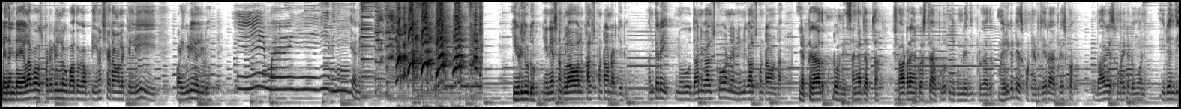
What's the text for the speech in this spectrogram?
లేదంటే ఎలాగో స్పటడీల్లోకి పోతావు కాబట్టి ఇన్స్టాగ్రామ్లోకి వెళ్ళి వాడి వీడియోలు చూడు. అని ఈడు చూడు నేను వేసిన గులాబాలను కాల్చుకుంటా ఉన్నాడు జరి. అంతేరే నువ్వు దాన్ని కాల్చుకో నేను నిన్ను కాల్చుకుంటా ఉంటా. ఎట్ట కాదు నువ్వు నీ సంగతి చెప్తా. షార్ట్ రేంజ్కి వస్తే అప్పుడు నీకు ఉండేది ఇప్పుడు కాదు. మెడికెట్ వేసుకుంటున్నాడు జేరా ఇప్పుడు వేసుకో. బాగా వేసుకో మెడికెట్ ఉంగని ఇదేంది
